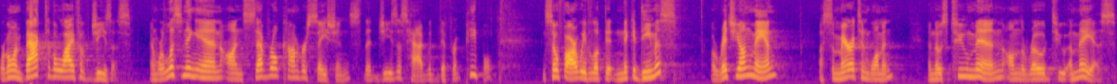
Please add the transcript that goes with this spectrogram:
we're going back to the life of Jesus. And we're listening in on several conversations that Jesus had with different people. And so far, we've looked at Nicodemus, a rich young man, a Samaritan woman, and those two men on the road to Emmaus.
